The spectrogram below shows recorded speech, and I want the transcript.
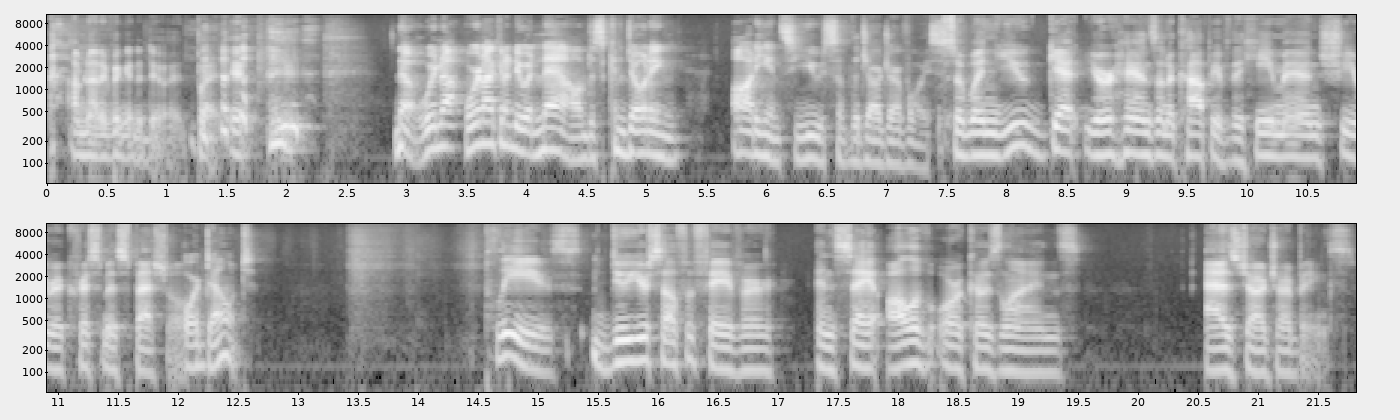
I'm not even going to do it, but it, No, we're not. We're not going to do it now. I'm just condoning audience use of the Jar Jar voice, so when you get your hands on a copy of the He Man She-Ra Christmas special, or don't. please do yourself a favor and say all of Orko's lines as Jar Jar Binks.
